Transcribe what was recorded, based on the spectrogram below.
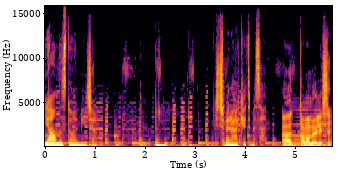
Yalnız dönmeyeceğim. Hiç merak etme sen. Ha, tamam öyleyse.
